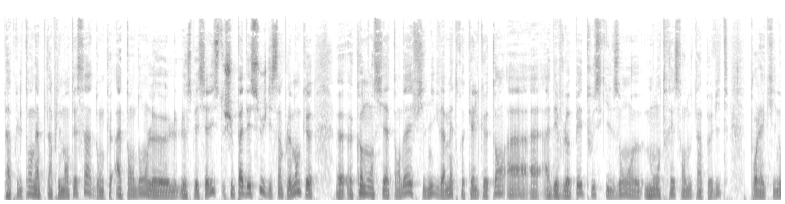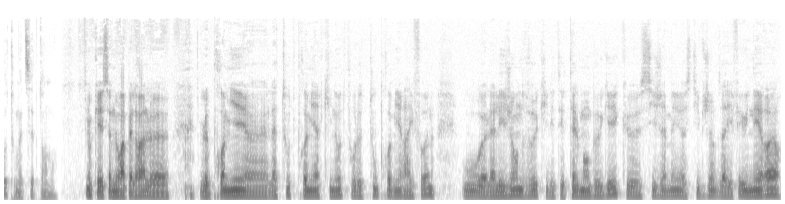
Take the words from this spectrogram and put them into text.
pas pris le temps d'implémenter ça. Donc, attendons le, le, spécialiste. Je suis pas déçu. Je dis simplement que, euh, comme on s'y attendait, Filmic va mettre quelques temps à, à, à développer tout ce qu'ils ont montré sans doute un peu vite pour la keynote au mois de septembre. Ok, ça nous rappellera le, le premier, euh, la toute première keynote pour le tout premier iPhone, où euh, la légende veut qu'il était tellement buggé que si jamais euh, Steve Jobs avait fait une erreur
